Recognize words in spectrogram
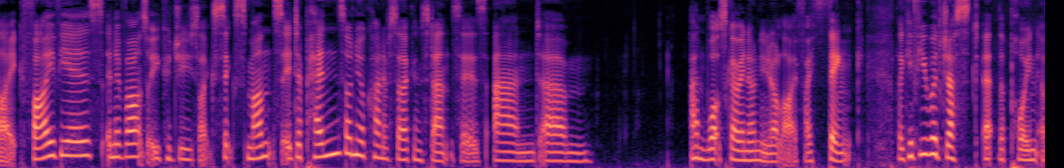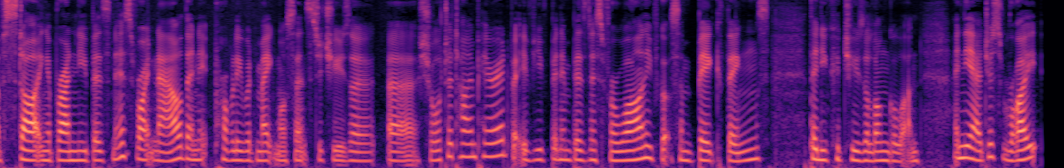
like five years in advance or you could use like six months it depends on your kind of circumstances and um and what's going on in your life. I think, like, if you were just at the point of starting a brand new business right now, then it probably would make more sense to choose a, a shorter time period. But if you've been in business for a while, and you've got some big things, then you could choose a longer one. And yeah, just write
